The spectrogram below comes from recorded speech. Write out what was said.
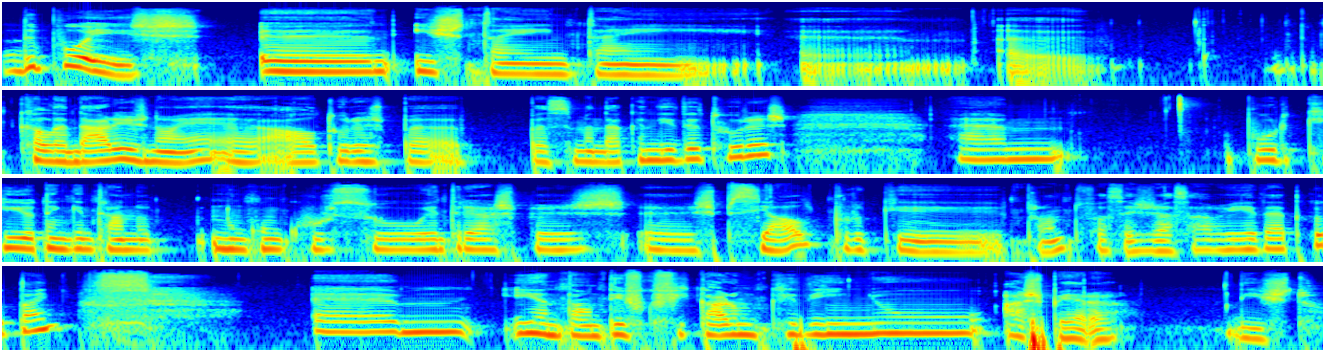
Depois, uh, isto tem, tem uh, uh, calendários, não é? Há alturas para, para se mandar candidaturas. Um, porque eu tenho que entrar no, num concurso, entre aspas, uh, especial, porque, pronto, vocês já sabem a idade que eu tenho. Um, e então tive que ficar um bocadinho à espera disto,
